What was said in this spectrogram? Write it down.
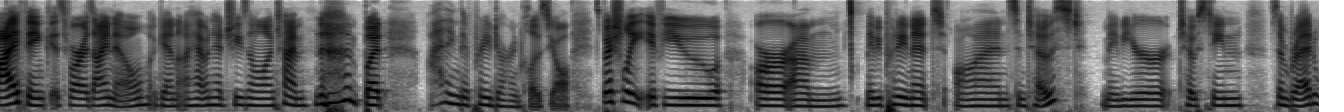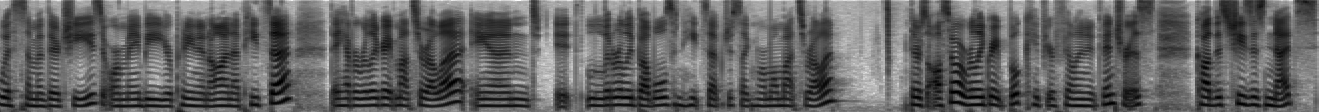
I think, as far as I know, again, I haven't had cheese in a long time, but I think they're pretty darn close, y'all. Especially if you are um, maybe putting it on some toast. Maybe you're toasting some bread with some of their cheese, or maybe you're putting it on a pizza. They have a really great mozzarella, and it literally bubbles and heats up just like normal mozzarella. There's also a really great book if you're feeling adventurous called This Cheese is Nuts.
